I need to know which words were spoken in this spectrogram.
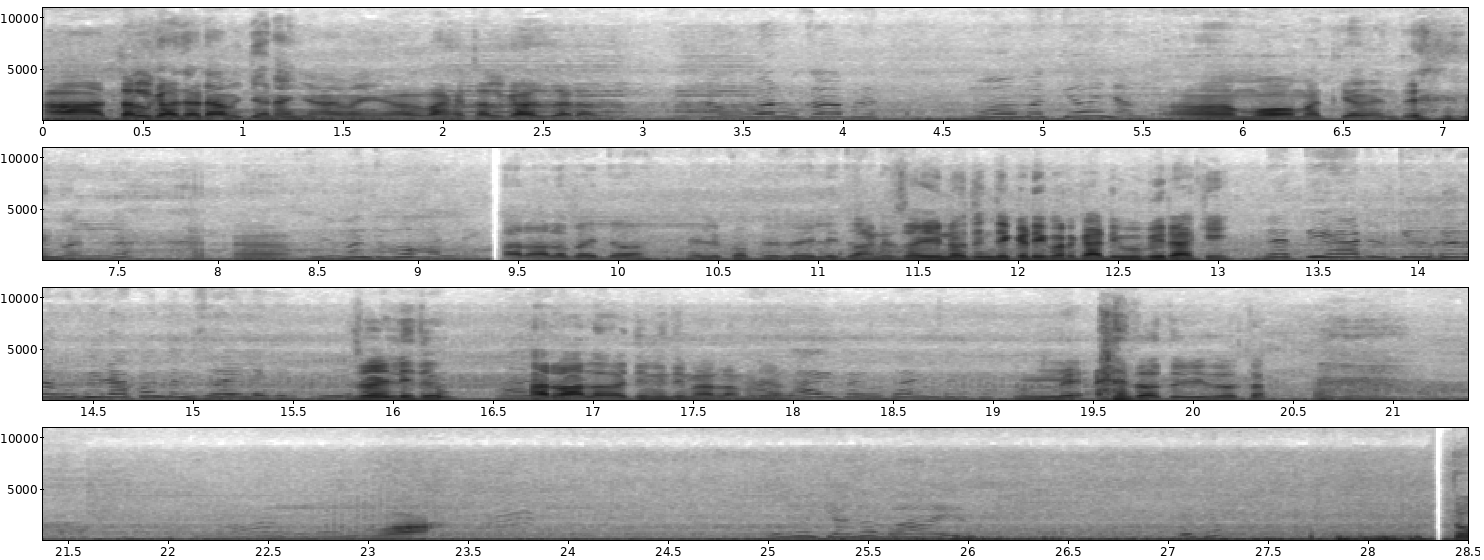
હા તલગા જડ આવી ગયો ને અહીંયા અહીંયા વાહે તલગા આવે હા મોહમ્મદ કહેવાય ને તે. હા. હાલ ભાઈ તો હેલિકોપ્ટર જોઈ લીધું. અને જોઈ નહોતું ને ઘડીક વાર ગાડી ઊભી રાખી? ઊભી ને જોઈ લીધું? હારું હાલો ધીમે ધીમે હાલો. લે જોતો બી જોતો. વાહ. તો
